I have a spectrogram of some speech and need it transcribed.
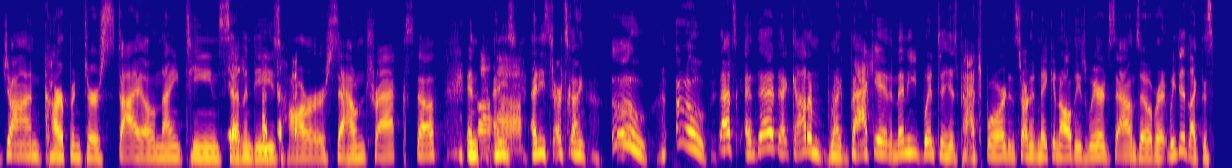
John Carpenter style 1970s horror soundtrack stuff. And, uh-huh. and he's, and he starts going, Ooh, ooh, that's, and then I got him like back in. And then he went to his patchboard and started making all these weird sounds over it. We did like this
